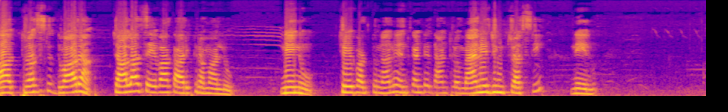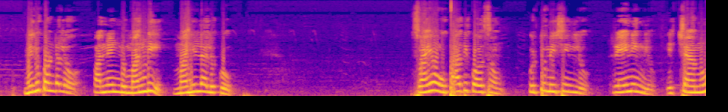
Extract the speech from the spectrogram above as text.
ఆ ట్రస్ట్ ద్వారా చాలా సేవా కార్యక్రమాలు నేను చేపడుతున్నాను. ఎందుకంటే దాంట్లో మేనేజింగ్ ట్రస్టీ నేను. వినుకొండలో పన్నెండు మంది మహిళలకు స్వయం ఉపాధి కోసం కుట్టు మిషన్లు ట్రైనింగ్లు ఇచ్చాము.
